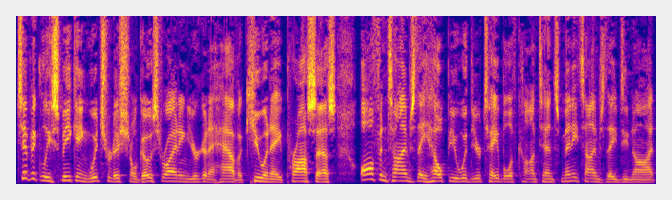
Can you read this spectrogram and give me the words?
Typically speaking, with traditional ghostwriting, you're going to have a Q&A process. Oftentimes, they help you with your table of contents. Many times, they do not.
